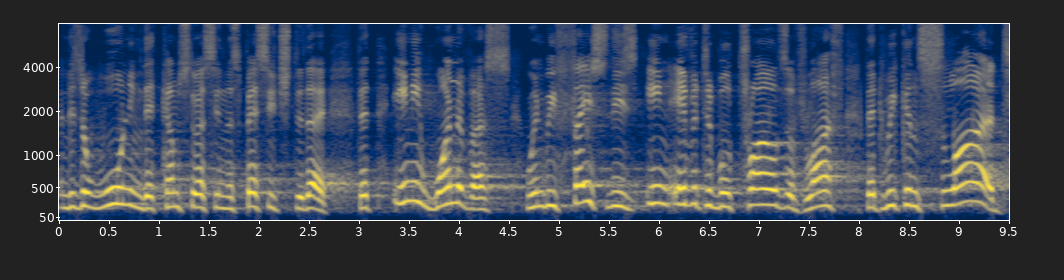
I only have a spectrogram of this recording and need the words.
and there's a warning that comes to us in this passage today that any one of us, when we face these inevitable trials of life, that we can slide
